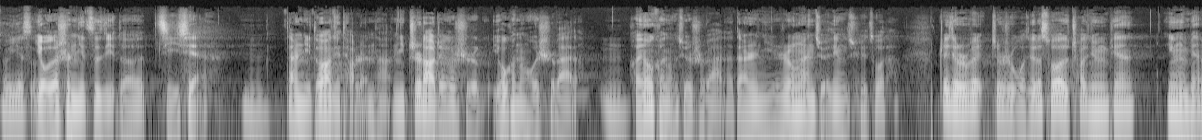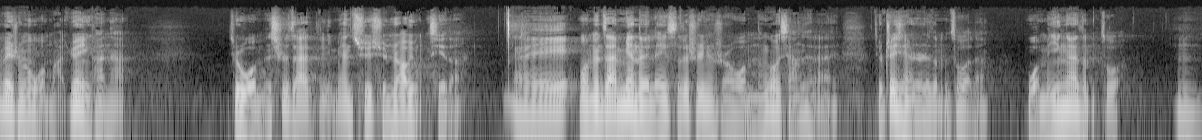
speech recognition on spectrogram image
有意思，有的是你自己的极限，嗯。但是你都要去挑战它。你知道这个是有可能会失败的，嗯。很有可能去失败的，但是你仍然决定去做它。这就是为，就是我觉得所有的超级英雄片、英雄片，为什么我们愿意看它，就是我们是在里面去寻找勇气的。哎我们在面对类似的事情的时候，我们能够想起来，就这些人是怎么做的，我们应该怎么做。嗯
